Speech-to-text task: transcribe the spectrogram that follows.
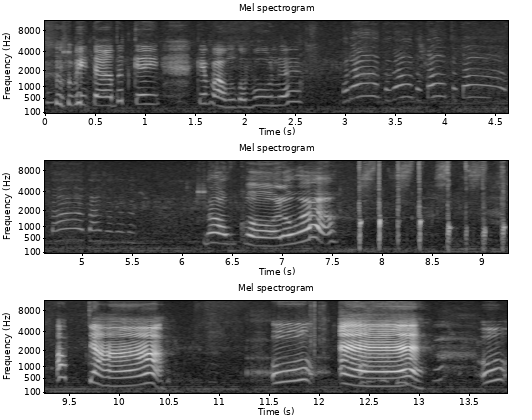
Peter thích cái cái vòng của Bu nữa nó không cờ luôn á. Ấp trà ú ẻ. ú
